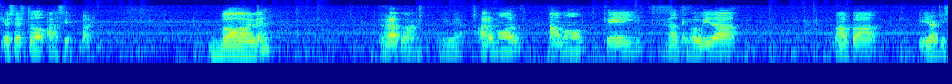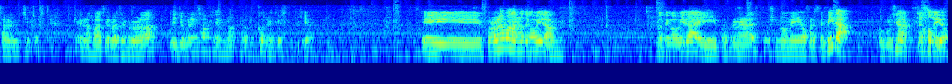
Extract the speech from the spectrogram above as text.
¿Qué es esto? Ah, sí, vale. Vale. Ratgun, ni idea. Armor, amo, key, no tengo vida. Mapa. Y aquí sale el bichito este. Que no se va a decirlo siempre, ¿verdad? De hecho, bring something, no. ¿Pero qué coño quieres que te lleve? Eh, problema, no tengo vida. No tengo vida y por primera vez pues no me ofrecen vida. Conclusión, estoy jodido.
